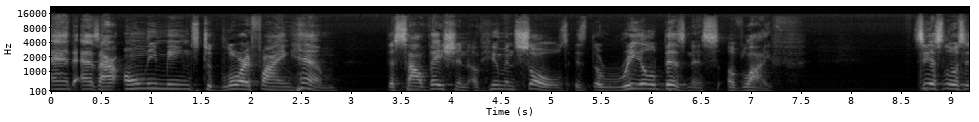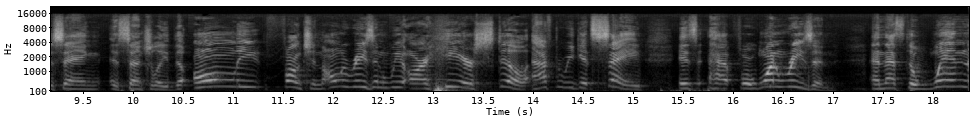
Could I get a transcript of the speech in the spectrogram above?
and as our only means to glorifying Him, the salvation of human souls is the real business of life. C.S. Lewis is saying essentially the only function, the only reason we are here still after we get saved is for one reason and that's to win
